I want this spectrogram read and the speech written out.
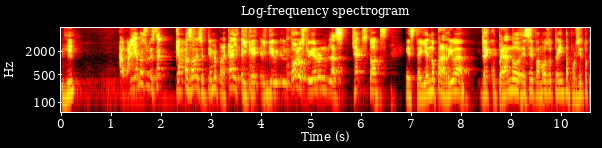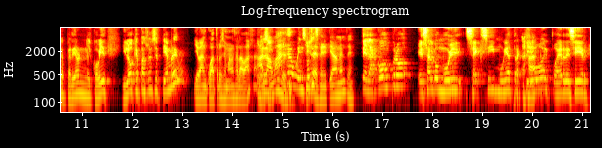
Igual Amazon está. ¿Qué ha pasado de septiembre para acá? El, que, el que todos los que vieron las tech stocks este, yendo para arriba, recuperando ese famoso 30% que perdieron en el COVID. ¿Y luego qué pasó en septiembre, güey? Llevan cuatro semanas a la baja. A la baja, güey. Entonces, definitivamente. Te la compro. Es algo muy sexy, muy atractivo el poder decir,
